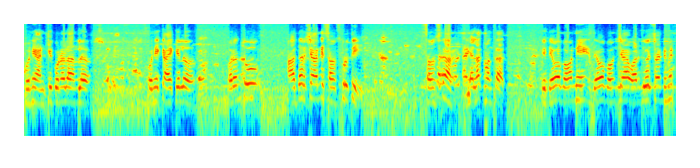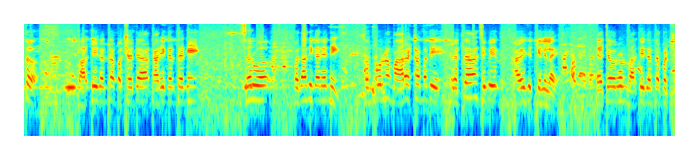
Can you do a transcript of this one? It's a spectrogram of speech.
कोणी आणखी कोणाला आणलं? कोणी काय केलं? परंतु आदर्श आणि संस्कृती संस्कार यालाच म्हणतात. की देवाभावांनी देवाभावांच्या वाढदिवसानिमित्त भारतीय जनता पक्षाच्या कार्यकर्त्यांनी सर्व पदाधिकाऱ्यांनी संपूर्ण महाराष्ट्रामध्ये रक्तदान शिबिर आयोजित केलेलं आहे. याच्यावरून भारतीय जनता पक्ष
